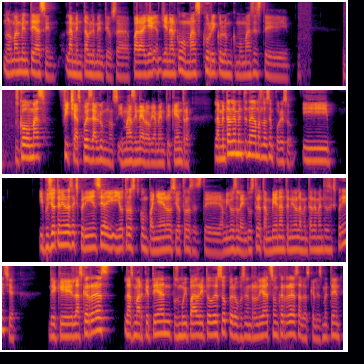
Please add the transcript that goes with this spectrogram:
normalmente hacen, lamentablemente, o sea, para llenar como más currículum, como más este, pues como más fichas pues de alumnos y más dinero obviamente que entra. Lamentablemente nada más lo hacen por eso. Y y pues yo he tenido esa experiencia y, otros compañeros y otros este, amigos de la industria también han tenido lamentablemente esa experiencia. De que las carreras las marketean pues muy padre y todo eso, pero pues en realidad son carreras a las que les meten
